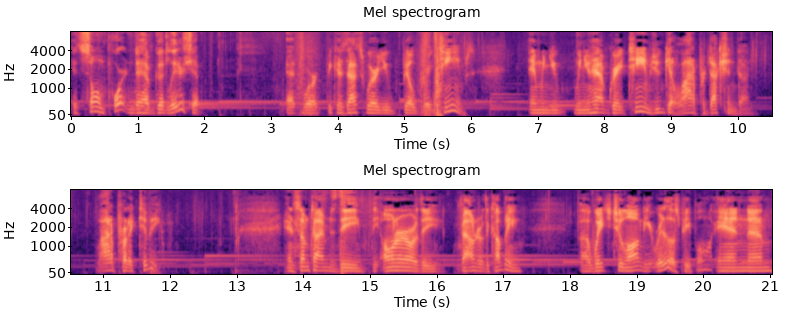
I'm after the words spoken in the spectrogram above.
it's so important to have good leadership at work because that's where you build great teams. And when you when you have great teams, you get a lot of production done, a lot of productivity. And sometimes the the owner or the founder of the company uh, waits too long to get rid of those people and um,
